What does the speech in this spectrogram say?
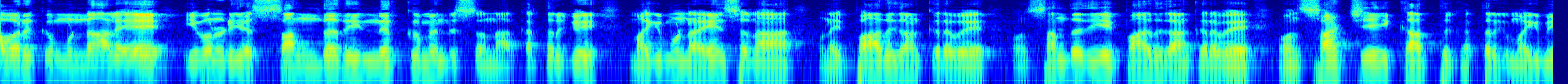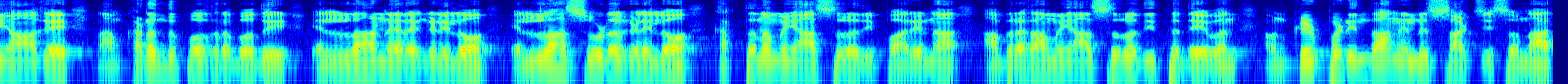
அவருக்கு முன்னாலே இவனுடைய சந்ததி நிற்கும் என்று சொன்னார். கத்தருக்கு மகிமுன்னா ஏன் சொன்னா உன்னை பாதுகாக்கிறவர் உன் சந்ததியை பாதுகாக்கிறவே உன் சாட்சியை காத்து கர்த்தருக்கு மகிமையாக நாம் கடந்து போகிற போது எல்லா நேரங்களிலும் எல்லா சூழல்களிலும் கர்த்தனமை ஆசிர்வதிப்பார். என்ன அபிரகாமை ஆசிர்வதித்த தேவன் அவன் கீழ்ப்படிந்தான் என்று சாட்சி சொன்னார்.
